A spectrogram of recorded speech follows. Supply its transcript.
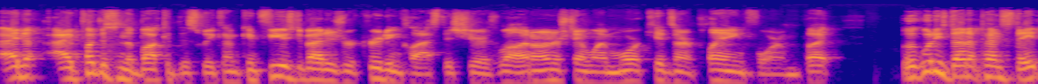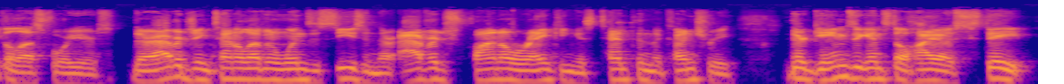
I, I put this in the bucket this week. I'm confused about his recruiting class this year as well. I don't understand why more kids aren't playing for him, but Look what he's done at Penn State the last four years. They're averaging 10, 11 wins a season. Their average final ranking is 10th in the country. Their games against Ohio State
